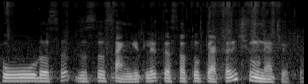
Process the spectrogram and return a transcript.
थोडंसं जसं सांगितलं तसा तो पॅटर्न शिवण्यात येतो.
